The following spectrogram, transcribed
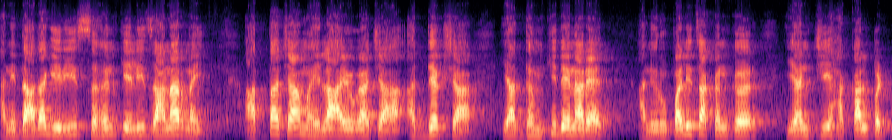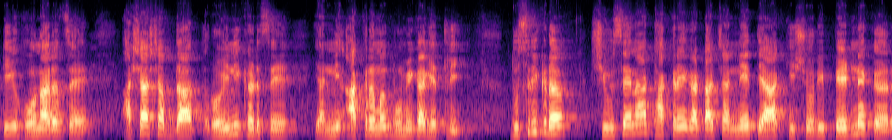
आणि दादागिरी सहन केली जाणार नाही. आत्ताच्या महिला आयोगाच्या अध्यक्षा या धमकी देणाऱ्या आहेत आणि रुपाली चाकणकर यांची हकालपट्टी होणारच आहे. अशा शब्दात रोहिणी खडसे यांनी आक्रमक भूमिका घेतली. दुसरीकडं शिवसेना ठाकरे गटाच्या नेत्या किशोरी पेडणेकर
